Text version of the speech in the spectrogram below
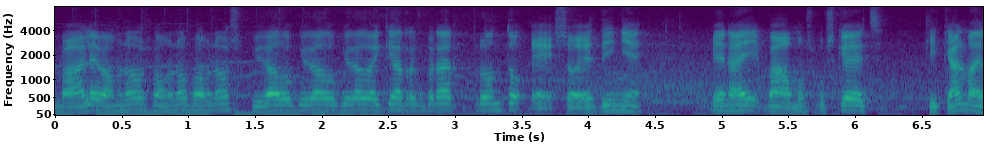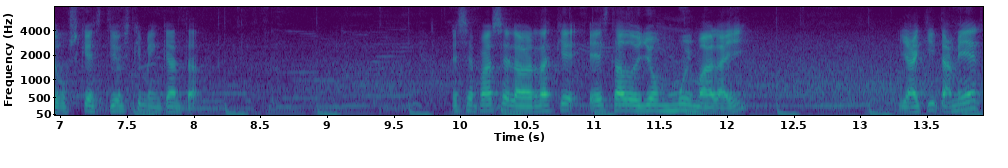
Vale, vámonos, vámonos, vámonos. Cuidado, cuidado, cuidado, hay que recuperar pronto. Eso es, Diñe. Bien ahí, vamos, Busquets. Qué calma de Busquets, tío, es que me encanta. Ese pase, la verdad es que he estado yo muy mal ahí. Y aquí también.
